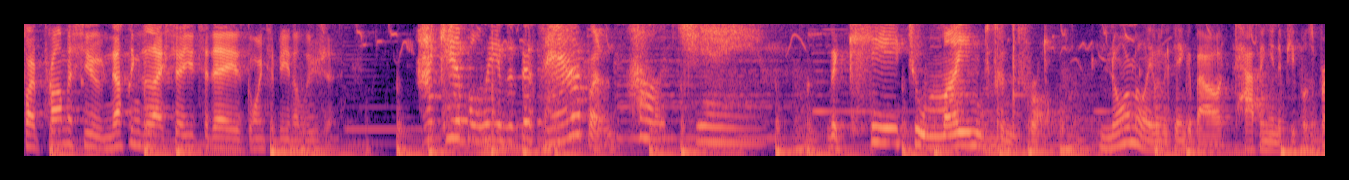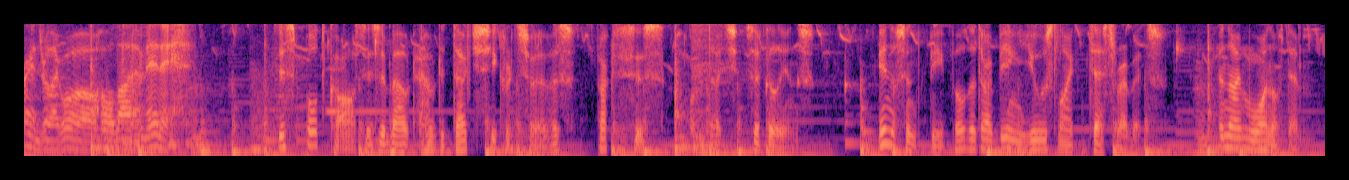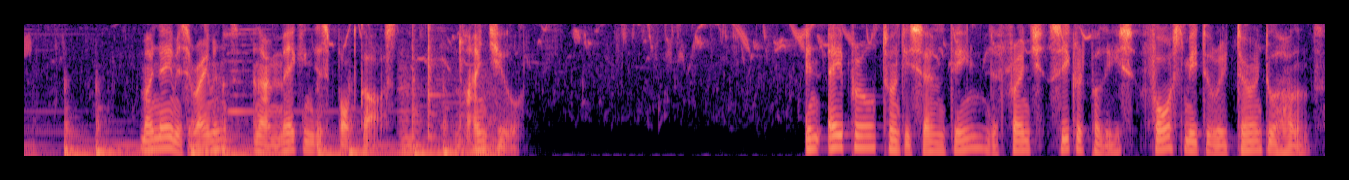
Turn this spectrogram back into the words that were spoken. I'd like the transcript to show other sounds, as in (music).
So I promise you, nothing that I show you today is going to be an illusion. I can't believe that this happened. Oh, James. The key to mind control. Normally, when we think about tapping into people's brains, we're like, whoa, hold on a minute. This podcast is about how the Dutch Secret Service practices on Dutch civilians. Innocent people that are being used like test rabbits. And I'm one of them. My name is Raymond and I'm making this podcast. Mind you. In April 2017, the French secret police forced me to return to Holland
